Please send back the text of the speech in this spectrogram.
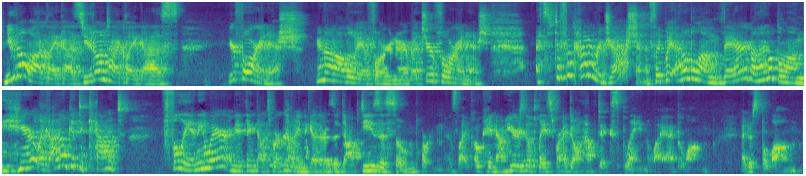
you don't walk like us you don't talk like us you're foreignish. You're not all the way a foreigner, but you're foreignish. It's a different kind of rejection. It's like, wait, I don't belong there, but I don't belong here. Like, I don't get to count fully anywhere. I mean, I think that's where coming mm-hmm. together as adoptees is so important. Is like, okay, now here's the place where I don't have to explain why I belong. I just belong.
